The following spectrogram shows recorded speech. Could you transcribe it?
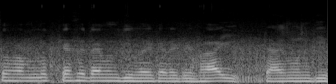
तो हम लोग कैसे डायमंड गिव करेंगे? भाई डायमंड गिव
